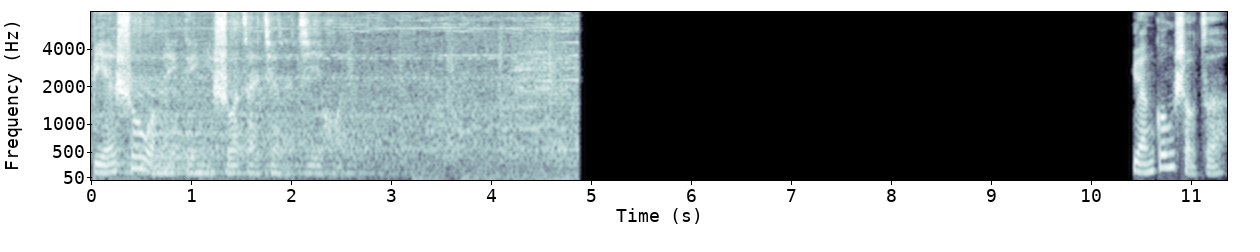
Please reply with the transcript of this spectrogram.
别说我没给你说再见的机会。员工守则：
